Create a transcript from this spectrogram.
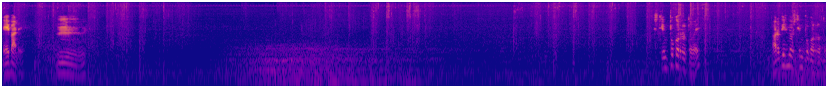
Eh, vale. Mm. Estoy un poco roto, ¿eh? Ahora mismo estoy un poco roto.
